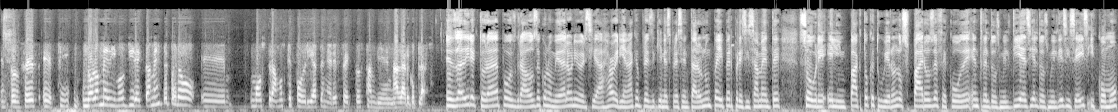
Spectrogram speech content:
Entonces, eh, sí, no lo medimos directamente, pero eh, mostramos que podría tener efectos también a largo plazo. Es la directora de posgrados de Economía de la Universidad Javeriana que quienes presentaron un paper precisamente sobre el impacto que tuvieron los paros de FECODE entre el 2010 y el 2016 y cómo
